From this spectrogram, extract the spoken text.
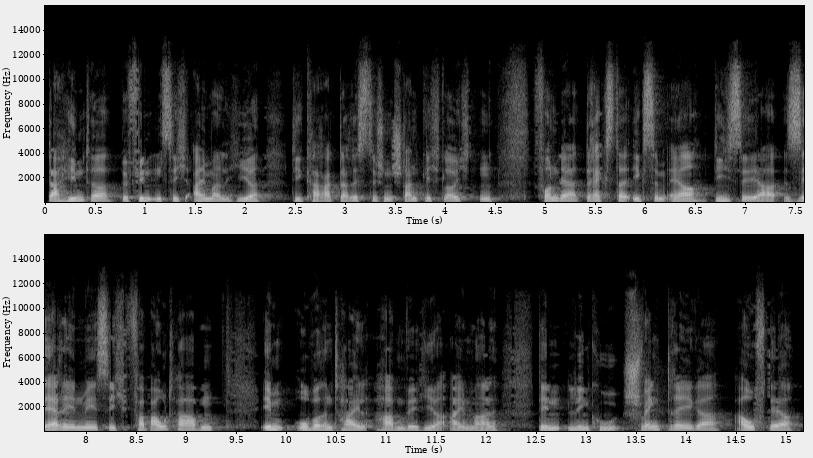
dahinter befinden sich einmal hier die charakteristischen Standlichtleuchten von der Dragster XMR, die sie ja serienmäßig verbaut haben. Im oberen Teil haben wir hier einmal den Linku Schwenkträger auf der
